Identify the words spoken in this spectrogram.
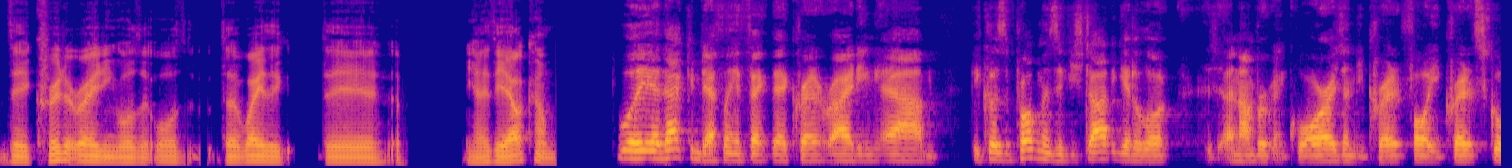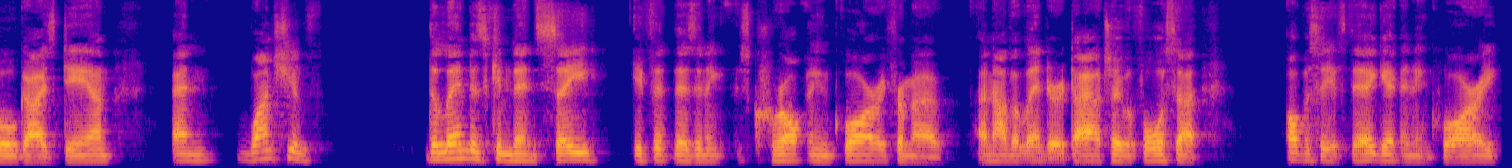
their credit rating or the or the way the their you know the outcome? Well, yeah, that can definitely affect their credit rating. Um, because the problem is if you start to get a lot, a number of inquiries on your credit file, your credit score goes down, and once you've the lenders can then see if it, there's an inquiry from a another lender a day or two before. So obviously, if they're getting an inquiry,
